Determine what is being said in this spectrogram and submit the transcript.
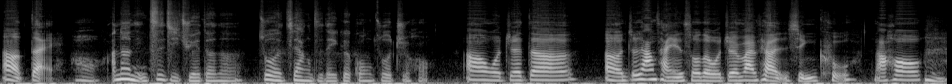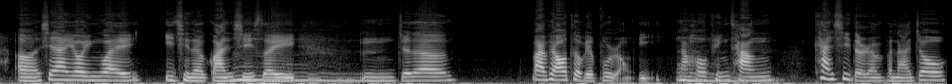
嗯、对，哦啊，那你自己觉得呢？做了这样子的一个工作之后，嗯、我觉得，呃，就像彩妮说的，我觉得卖票很辛苦，然后，嗯，呃，现在又因为疫情的关系，所以，嗯嗯，觉得卖票特别不容易。然后平常嗯看戏的人本来就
